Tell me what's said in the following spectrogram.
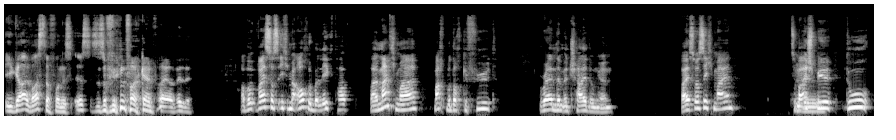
egal was davon es ist, es ist auf jeden Fall kein freier Wille. Aber weißt du, was ich mir auch überlegt habe? Weil manchmal macht man doch gefühlt random Entscheidungen. Weißt du, was ich meine? Zum Mhm. Beispiel, du,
